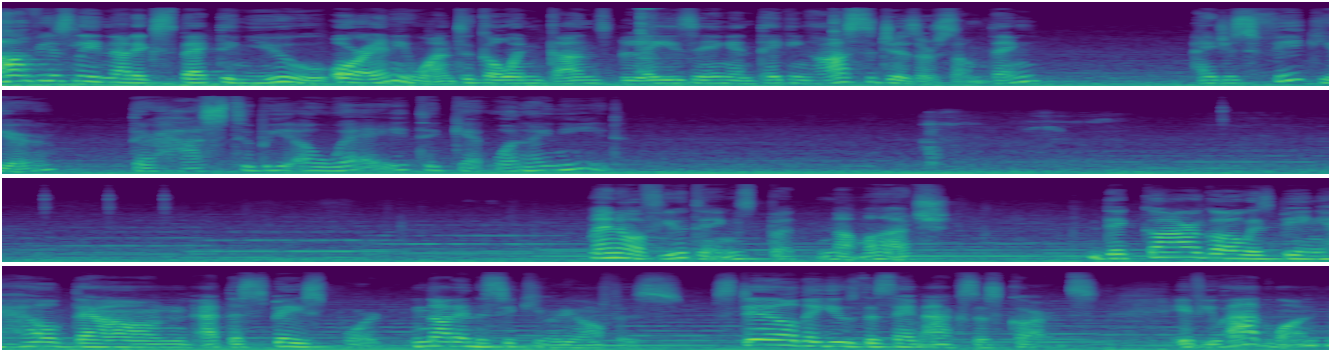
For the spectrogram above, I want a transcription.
obviously not expecting you or anyone to go in guns blazing and taking hostages or something. I just figure there has to be a way to get what I need. I know a few things, but not much. The cargo is being held down at the spaceport, not in the security office. Still, they use the same access cards. If you had one,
